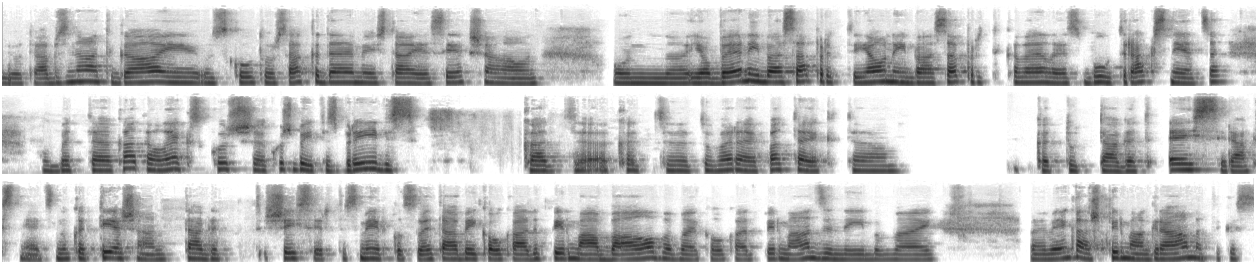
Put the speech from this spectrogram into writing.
ļoti apzināti gāji uz kultūras akadēmiju, stājies iekšā un, Un eh, jau bērnībā saprati, jaunībā saprati, ka vēlies būt rakstniece. Bet eh, kā tev liekas, kurš, kurš bija tas brīdis, kad, eh, kad tu varēji pateikt, ka tu tagad esi rakstnieks, nu, ka tiešām tagad šis ir tas mirklis, vai tā bija kaut kāda pirmā balva, vai kaut kāda pirmā atzinība, vai, vai vienkārši pirmā grāmata, kas,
